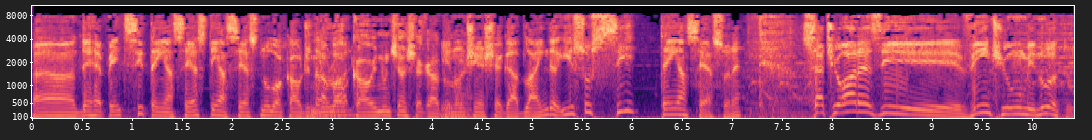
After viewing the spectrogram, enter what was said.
uh, de repente, se tem acesso, tem acesso no local de no trabalho. No local e não tinha chegado e lá. E não tinha chegado lá ainda. Isso se tem acesso, né? 7 horas e 21 minutos.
